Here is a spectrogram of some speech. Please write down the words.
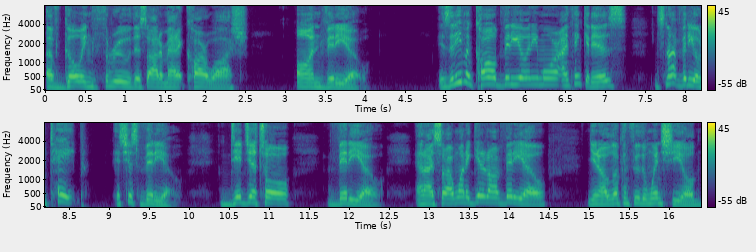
of going through this automatic car wash on video. Is it even called video anymore? I think it is. It's not videotape. It's just video, digital video. And I, so I want to get it on video, you know, looking through the windshield,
